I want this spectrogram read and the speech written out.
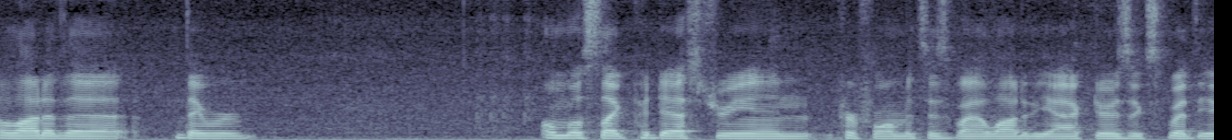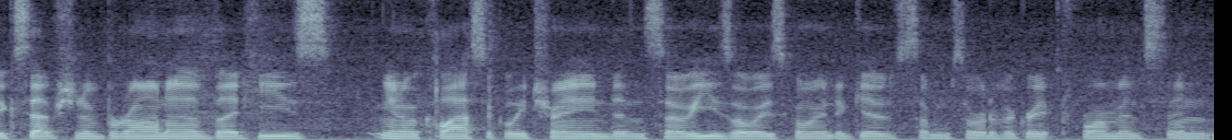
a lot of the they were almost like pedestrian performances by a lot of the actors, with the exception of Branagh. But he's you know classically trained, and so he's always going to give some sort of a great performance. And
